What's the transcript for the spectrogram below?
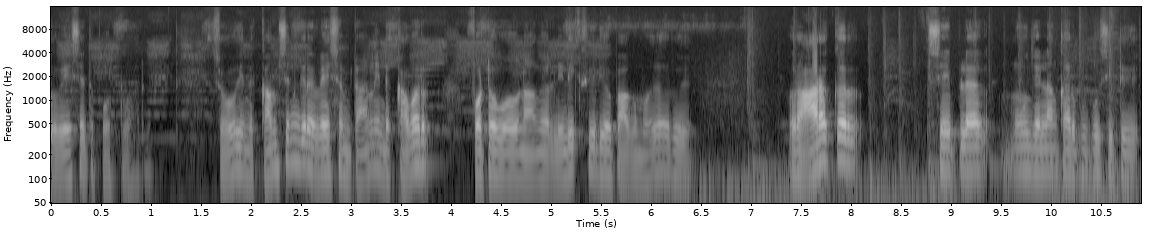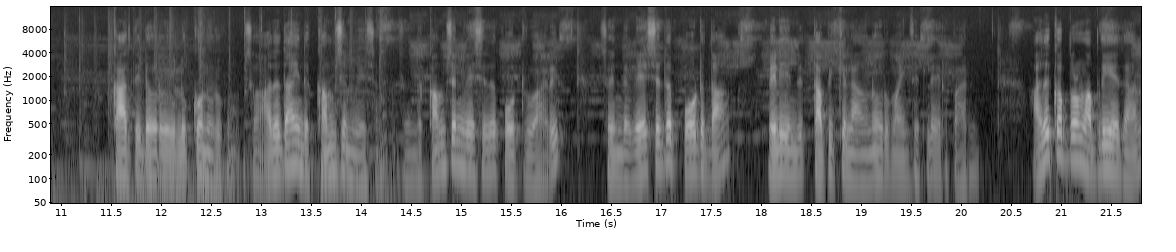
ஒரு வேஷத்தை போட்டுவார். ஸோ இந்த கம்சனுங்கிற வேஷம் தான் இந்த கவர் ஃபோட்டோவோ நாங்கள் லிரிக்ஸ் வீடியோ பார்க்கும்போது ஒரு ஒரு அரக்கர் ஷேப்பில் மூஞ்செல்லாம் கருப்பு பூசிட்டு காத்திட்டு ஒரு லுக் ஒன்று இருக்கும். ஸோ அதுதான் இந்த கம்சன் வேஷம். ஸோ இந்த கம்சன் வேஷத்தை போட்டுருவார் ஸோ இந்த வேஷத்தை போட்டு தான் வெளியேந்து தப்பிக்கலாங்கன்னு ஒரு மைண்ட் செட்டில் இருப்பார். அதுக்கப்புறம் அப்படியே தான்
